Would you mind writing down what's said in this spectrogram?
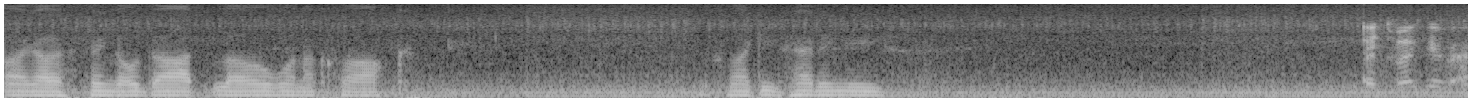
I got a single dot low, one o'clock. Looks like he's heading east. Hey, Twinkie, I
